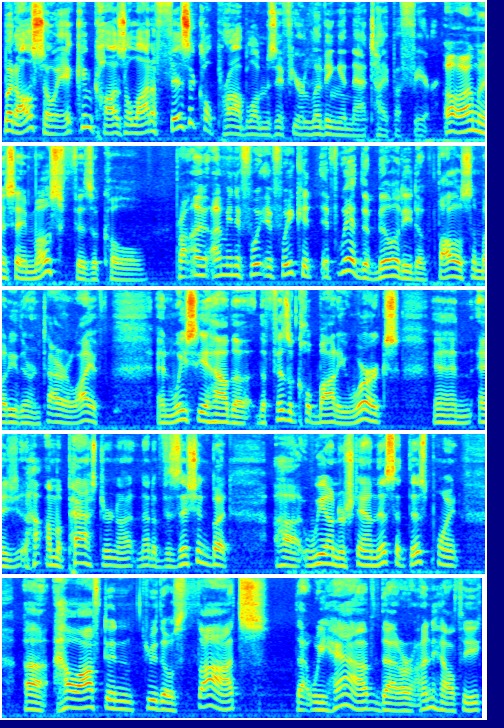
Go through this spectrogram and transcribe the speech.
but also it can cause a lot of physical problems if you're living in that type of fear. Oh, I'm going to say most physical I mean, if we if we could if we had the ability to follow somebody their entire life, and we see how the, the physical body works, and as you, I'm a pastor, not not a physician, but uh, we understand this at this point. Uh, how often through those thoughts that we have that are unhealthy,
